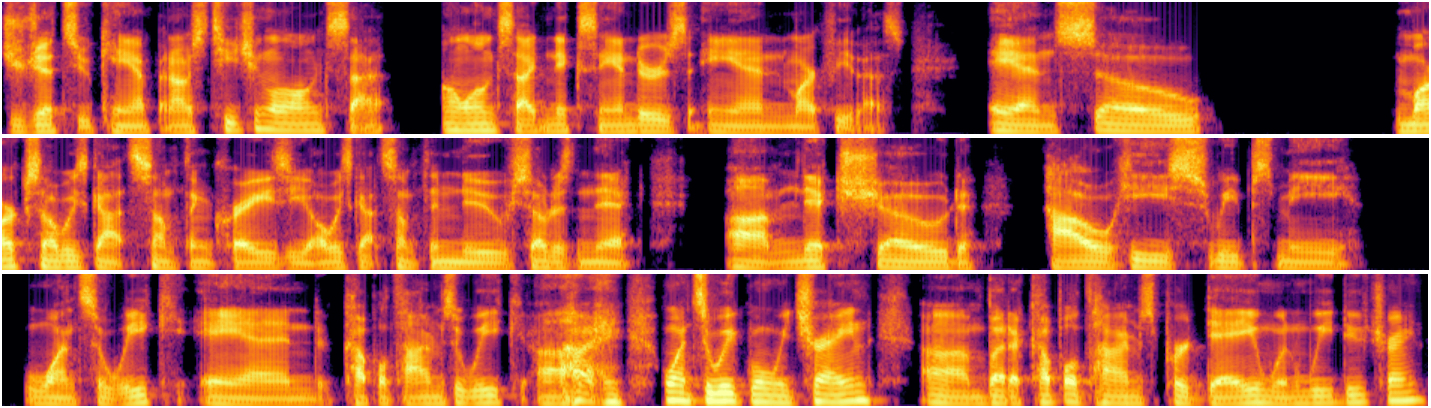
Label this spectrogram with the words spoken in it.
Jiu Jitsu camp, and I was teaching alongside alongside Nick Sanders and Mark Vives. And so Mark's always got something crazy, always got something new. So does Nick. Um, Nick showed how he sweeps me once a week and a couple times a week. Uh, once a week when we train, um, but a couple times per day when we do train.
